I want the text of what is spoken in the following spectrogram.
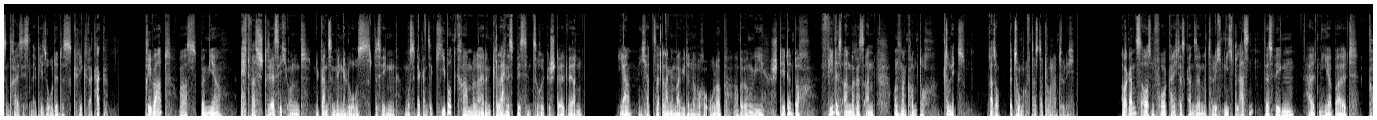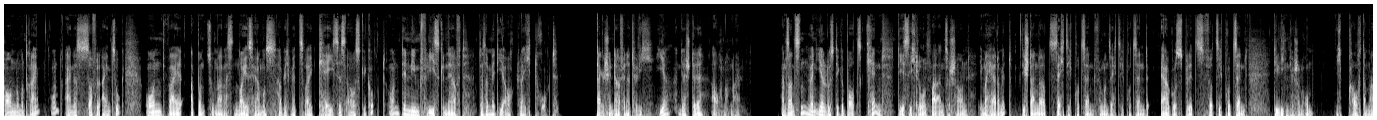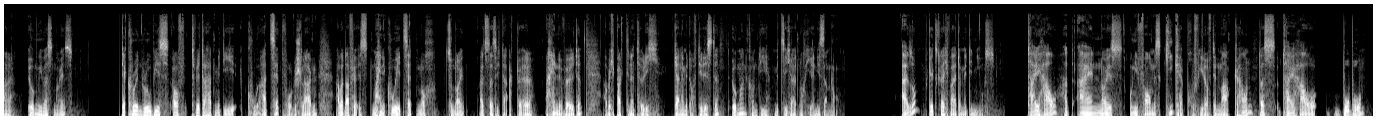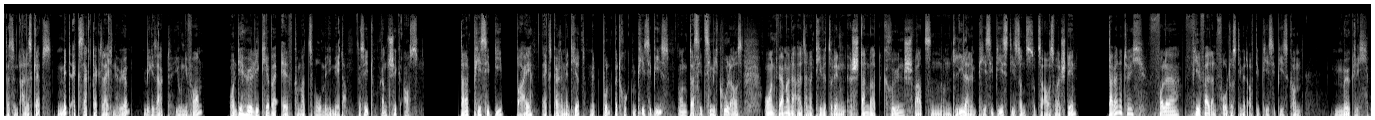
Hallo zur 36. Episode des Klicklackhack. Privat war es bei mir etwas stressig und eine ganze Menge los. Deswegen musste der ganze Keyboard-Kram leider ein kleines bisschen zurückgestellt werden. Ja, ich hatte seit langem mal wieder eine Woche Urlaub, aber irgendwie steht dann doch vieles anderes an und man kommt doch zu nichts. Also bezogen auf Tastatur natürlich. Aber ganz außen vor kann ich das Ganze natürlich nicht lassen. Deswegen halten hier bald Korn Nummer 3 und eines Soffel-Einzug. Und weil ab und zu mal was Neues her muss, habe ich mir zwei Cases ausgeguckt und den lieben Fließ genervt, dass er mir die auch gleich druckt. Dankeschön dafür natürlich hier an der Stelle auch nochmal. Ansonsten, wenn ihr lustige Boards kennt, die es sich lohnt mal anzuschauen, immer her damit. Die Standards 60%, 65%, Ergo-Splits 40%, die liegen hier schon rum. Ich brauche da mal irgendwie was Neues. Der Current Rubies auf Twitter hat mir die QAZ vorgeschlagen, aber dafür ist meine QEZ noch zu neu, als dass ich da aktuell eine wollte. Aber ich packe die natürlich gerne mit auf die Liste. Irgendwann kommt die mit Sicherheit noch hier in die Sammlung. Also geht's gleich weiter mit den News. Tai Hao hat ein neues uniformes Keycap-Profil auf den Markt gehauen. Das Tai Hao Bobo, das sind alles Caps mit exakt der gleichen Höhe. Wie gesagt, uniform. Und die Höhe liegt hier bei 11,2 mm. Das sieht ganz schick aus. Dann hat PCB by experimentiert mit bunt bedruckten PCBs und das sieht ziemlich cool aus und wäre mal eine Alternative zu den standard grün, schwarzen und lilanen PCBs, die sonst so zur Auswahl stehen. Da wäre natürlich volle Vielfalt an Fotos, die mit auf die PCBs kommen, möglich.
